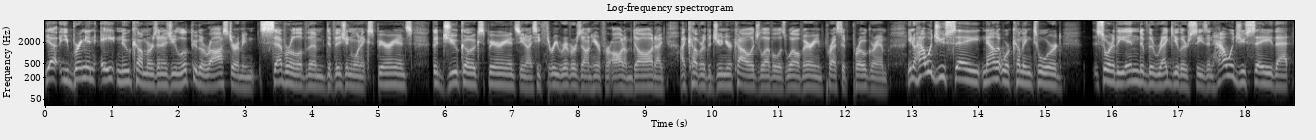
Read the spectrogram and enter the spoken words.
Yeah, you bring in eight newcomers, and as you look through the roster, I mean, several of them Division One experience, good JUCO experience. You know, I see Three Rivers on here for Autumn Dodd. I I cover the junior college level as well. Very impressive program. You know, how would you say now that we're coming toward sort of the end of the regular season? How would you say that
